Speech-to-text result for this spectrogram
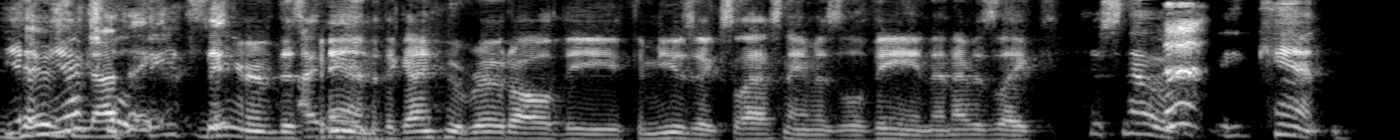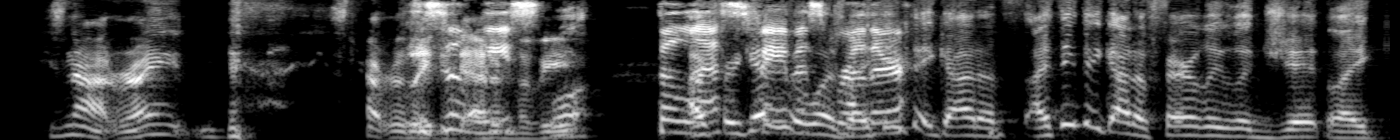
Yeah, there's the actual nothing- lead singer of this I band, mean- the guy who wrote all the the music's last name is Levine, and I was like, there's no, he can't, he's not right. he's not related the to Adam least- Levine. Well, The I less forget who it famous was. but I brother. think they got a I think they got a fairly legit like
